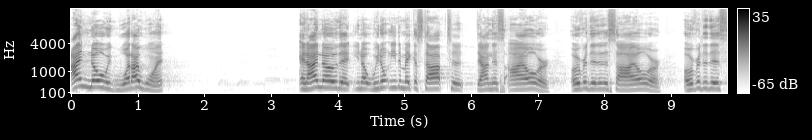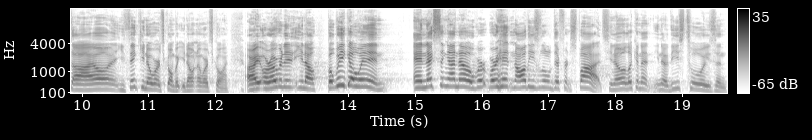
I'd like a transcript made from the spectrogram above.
I know what I want, and I know that you know we don't need to make a stop to down this aisle or over to this aisle or over to this aisle. You think you know where it's going, but you don't know where it's going. All right, or over to, you know, but we go in, and next thing I know, we're, we're hitting all these little different spots, you know, looking at, you know, these toys and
